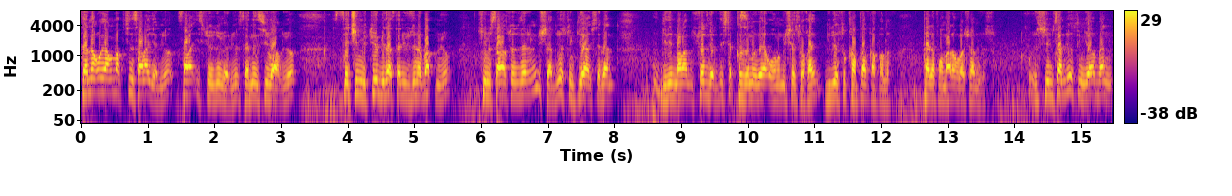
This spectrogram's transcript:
senden oy almak için sana geliyor. Sana iş sözü veriyor. Senden siva alıyor. Seçim bitiyor. Bir daha senin yüzüne bakmıyor. Şimdi sana söz verilmiş ya. Diyorsun ki ya işte ben gideyim bana bir söz verdi. işte kızımı ve oğlumu işe sokayım. Gidiyorsun kapılar kapalı. Telefonlara ulaşamıyorsun. Şimdi sen diyorsun ki ya ben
